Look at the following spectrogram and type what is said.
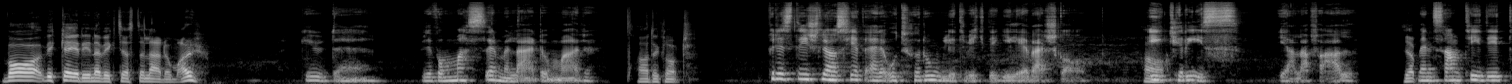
vad, vilka är dina viktigaste lärdomar? Gud, eh, det var massor med lärdomar. Ja, det är klart. Prestigelöshet är otroligt viktig i ledarskap. Ja. I kris i alla fall. Yep. Men samtidigt,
